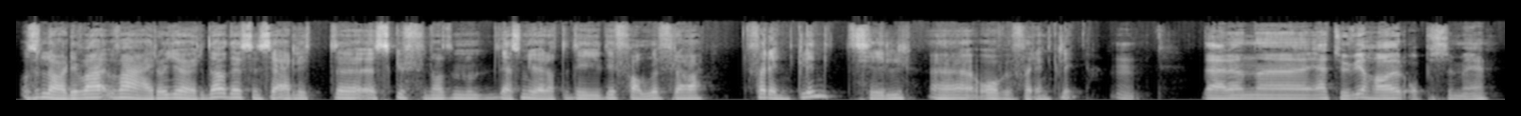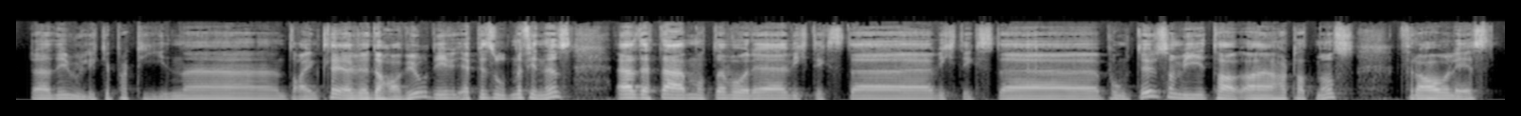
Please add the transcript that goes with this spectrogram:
og så lar de være å gjøre det, og det syns jeg er litt eh, skuffende. Det som gjør at de, de faller fra forenkling til eh, overforenkling. Er en, eh, jeg tror vi har oppsummert de ulike partiene da, egentlig. Det har vi jo, de episodene finnes. Dette er på en måte våre viktigste, viktigste punkter som vi ta, har tatt med oss fra å ha lest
